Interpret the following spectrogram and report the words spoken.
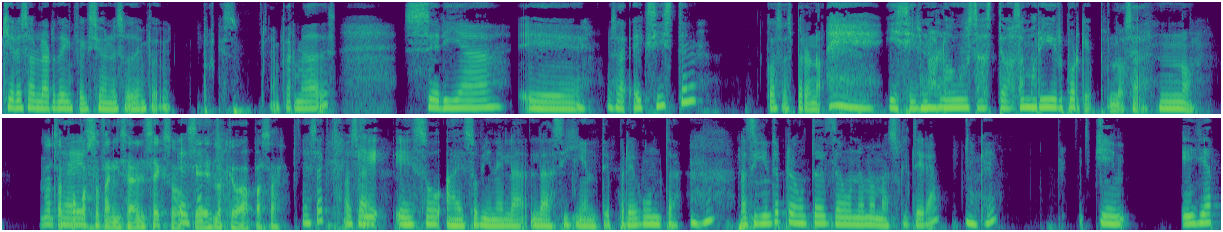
quieres hablar de infecciones o de enfer- porque es- enfermedades, sería, eh, o sea, existen cosas, pero no. Y si no lo usas, te vas a morir porque, pues, no, o sea, no. No, O sea, tampoco es- satanizar el sexo, que es lo que va a pasar. Exacto. O sea, que eso, a eso viene la, la siguiente pregunta. La siguiente pregunta es de una mamá soltera ok. que ella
